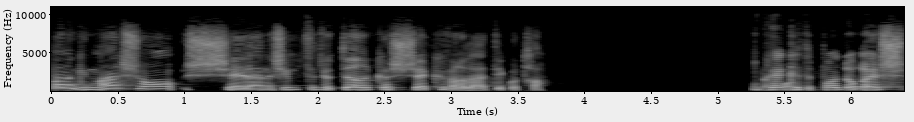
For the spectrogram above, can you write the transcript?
בוא נגיד משהו שלאנשים קצת יותר קשה כבר להעתיק אותך. אוקיי? כי זה פה דורש,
